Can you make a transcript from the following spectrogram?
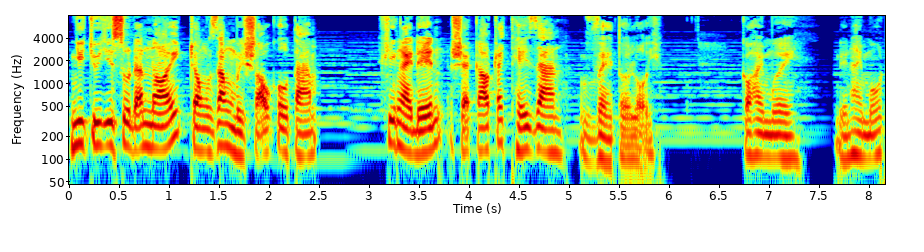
Như Chúa Giêsu đã nói trong răng 16 câu 8, khi Ngài đến sẽ cao trách thế gian về tội lỗi. Câu 20 đến 21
